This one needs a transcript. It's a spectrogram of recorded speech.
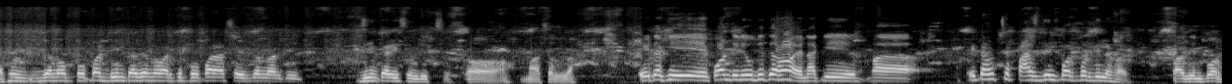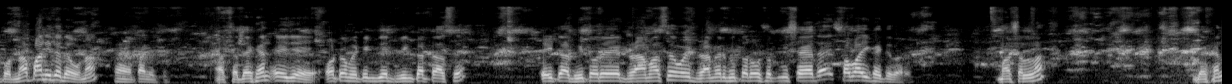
এখন যেন প্রপার ডিমটা যেন আর কি প্রপার আসে এর জন্য আর কি জিঙ্ক আর ইসেল দিচ্ছি। ও মাশাল্লাহ এটা কি কন্টিনিউ দিতে হয় নাকি এটা হচ্ছে পাঁচ দিন পর পর দিলে হয়। পাঁচ দিন পর পর। না পানিতে দেও না? হ্যাঁ পানিতে। আচ্ছা দেখেন এই যে অটোমেটিক যে ড্রিঙ্কারটা আছে এইটা ভিতরে ড্রাম আছে ওই ড্রামের ভিতরে ওষুধ মিশিয়ে দেয় সবাই খাইতে পারে। মাশাল্লাহ দেখেন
